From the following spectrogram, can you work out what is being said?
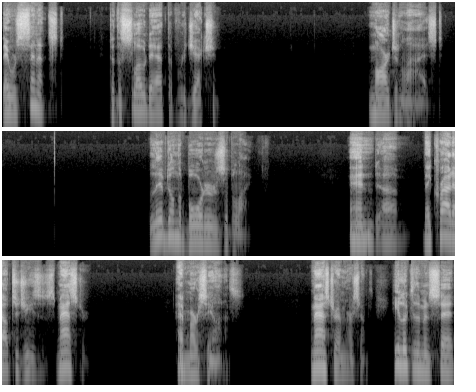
They were sentenced to the slow death of rejection, marginalized, lived on the borders of life. And um, they cried out to Jesus, Master, have mercy on us. Master, have mercy on us. He looked at them and said,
